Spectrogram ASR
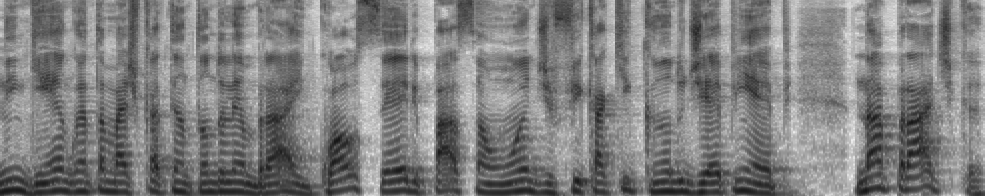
Ninguém aguenta mais ficar tentando lembrar em qual série passa onde ficar quicando de app em app. Na prática,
